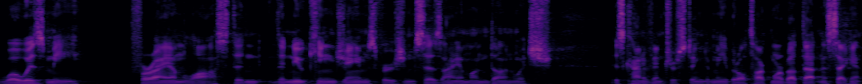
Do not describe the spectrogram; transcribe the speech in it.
Woe is me, for I am lost. The, the New King James Version says, I am undone, which is kind of interesting to me, but I'll talk more about that in a second.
